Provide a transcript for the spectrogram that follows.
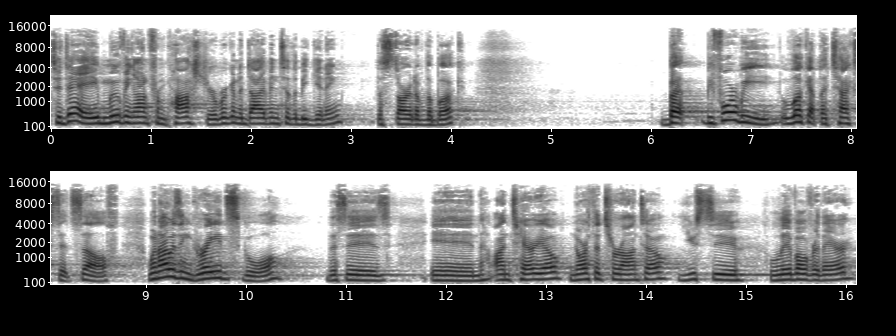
Today, moving on from posture, we're going to dive into the beginning the start of the book. But before we look at the text itself, when I was in grade school, this is in Ontario, north of Toronto, used to live over there.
